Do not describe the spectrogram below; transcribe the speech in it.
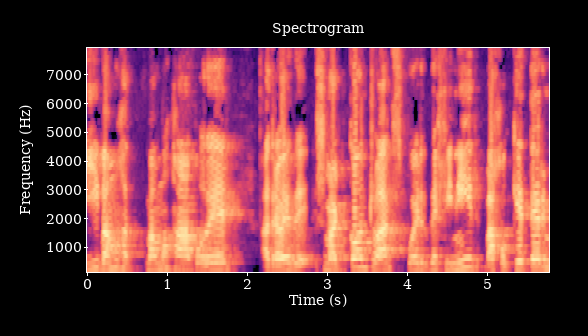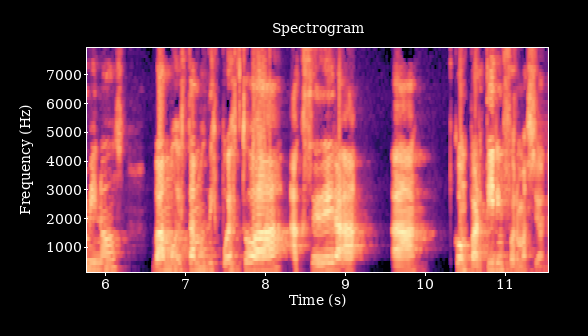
y vamos a, vamos a poder, a través de smart contracts, poder definir bajo qué términos vamos, estamos dispuestos a acceder a, compartir información.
